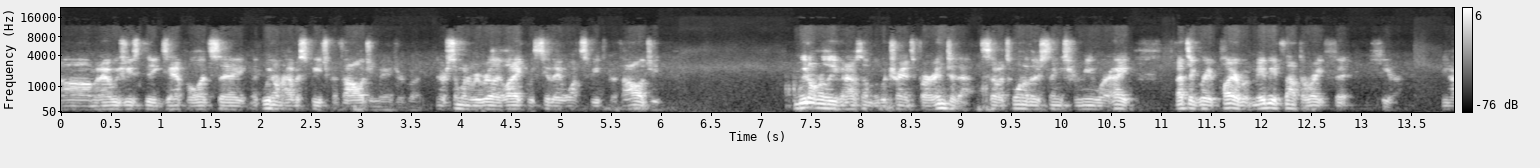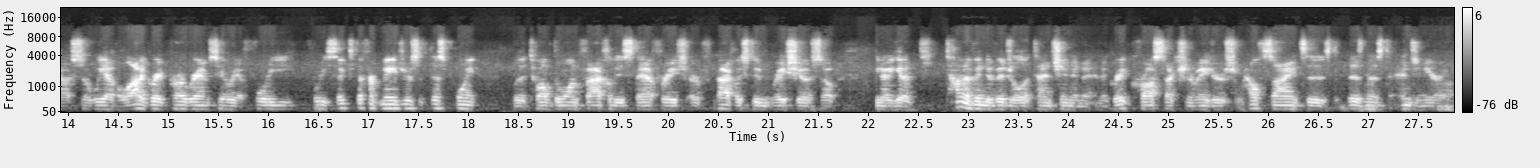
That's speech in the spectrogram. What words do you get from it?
Um, and I always use the example, let's say, like we don't have a speech pathology major, but there's someone we really like, we see they want speech pathology. We don't really even have something that would transfer into that. So it's one of those things for me where, hey, that's a great player, but maybe it's not the right fit here. You know, so we have a lot of great programs here. We have 40, 46 different majors at this point with a 12 to 1 faculty staff ratio or faculty student ratio. So, you know, you get a ton of individual attention and a, and a great cross section of majors from health sciences to business to engineering.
